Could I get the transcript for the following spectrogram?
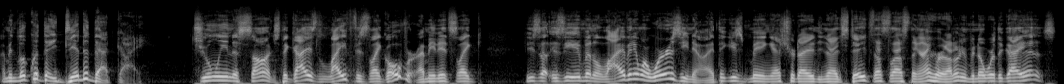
I mean, look what they did to that guy, Julian Assange. The guy's life is like over. I mean, it's like he's is he even alive anymore? Where is he now? I think he's being extradited to the United States. That's the last thing I heard. I don't even know where the guy is.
